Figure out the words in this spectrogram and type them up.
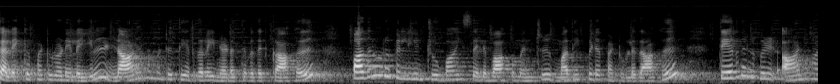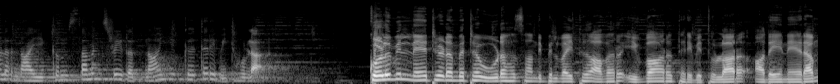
கலைக்கப்பட்டுள்ள நிலையில் நாடாளுமன்ற தேர்தலை நடத்துவதற்காக பதினோரு பில்லியன் ரூபாய் செலவாகும் என்று மதிப்பிடப்பட்டுள்ளதாக தேர்தல்கள் ஆணையாளர் நாயக்கம் சமன் ஸ்ரீ ரத்நாயக்க தெரிவித்துள்ளார். கொழும்பில் நேற்று இடம்பெற்ற ஊடக சந்திப்பில் வைத்து அவர் இவ்வாறு தெரிவித்துள்ளார். அதே நேரம்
